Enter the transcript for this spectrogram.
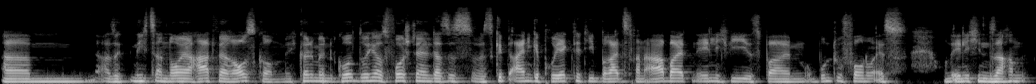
ähm, also nichts an neuer Hardware rauskommen. Ich könnte mir durchaus vorstellen, dass es, es gibt einige Projekte, die bereits dran arbeiten, ähnlich wie es beim Ubuntu Phone OS und ähnlichen Sachen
